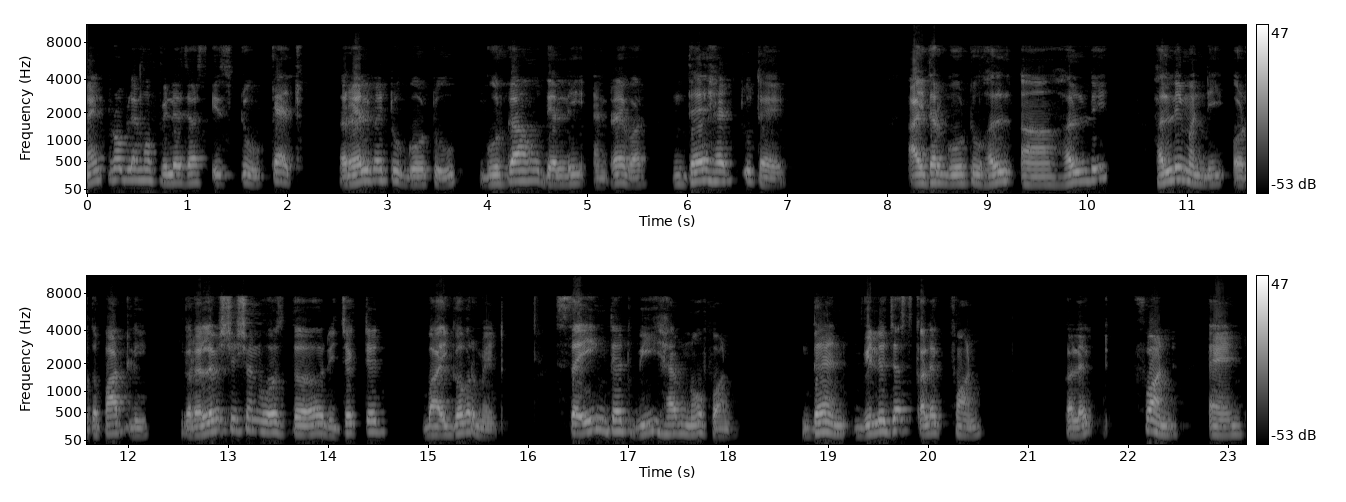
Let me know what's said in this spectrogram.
main problem of villagers is to catch railway to go to Gurgaon, Delhi and Trevor, they had to they either go to Hal, uh, Haldi, Haldi Mandi or the Patli. The railway station was the rejected by government, saying that we have no fund. Then villagers collect fund, collect fund and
